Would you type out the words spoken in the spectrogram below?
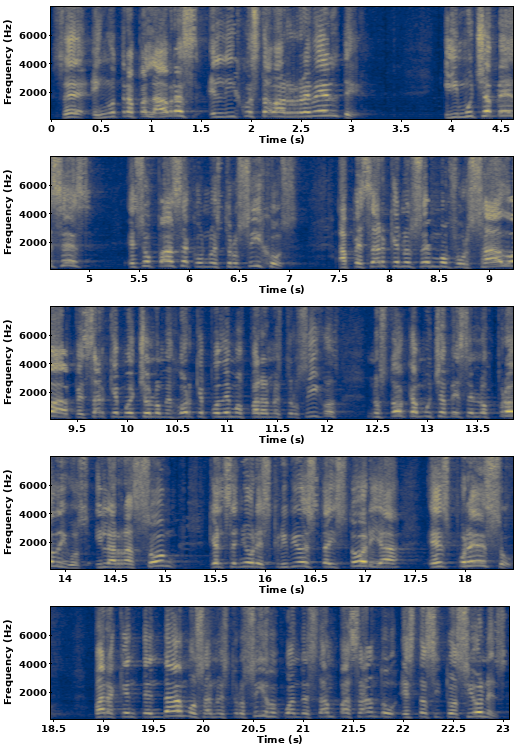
O sea, en otras palabras, el hijo estaba rebelde. Y muchas veces eso pasa con nuestros hijos. A pesar que nos hemos forzado, a pesar que hemos hecho lo mejor que podemos para nuestros hijos, nos tocan muchas veces los pródigos. Y la razón que el Señor escribió esta historia es por eso, para que entendamos a nuestros hijos cuando están pasando estas situaciones,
